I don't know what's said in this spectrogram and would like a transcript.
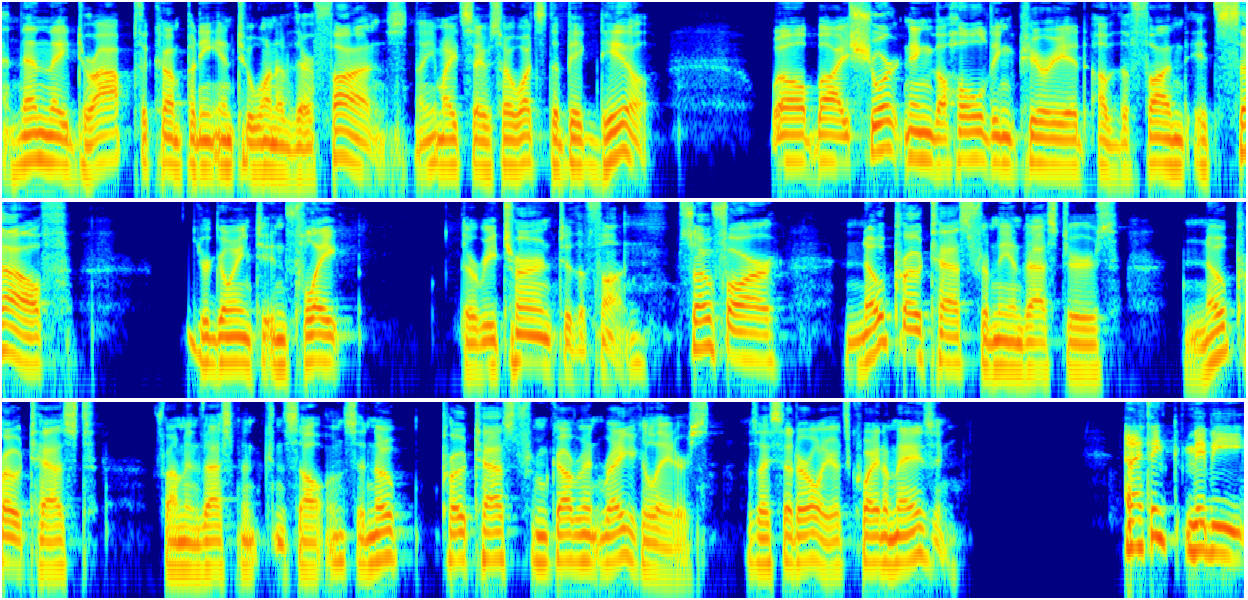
and then they drop the company into one of their funds. Now you might say, so what's the big deal? Well, by shortening the holding period of the fund itself, you're going to inflate the return to the fund. So far, no protest from the investors, no protest from investment consultants, and no protest from government regulators. As I said earlier, it's quite amazing. And I think maybe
